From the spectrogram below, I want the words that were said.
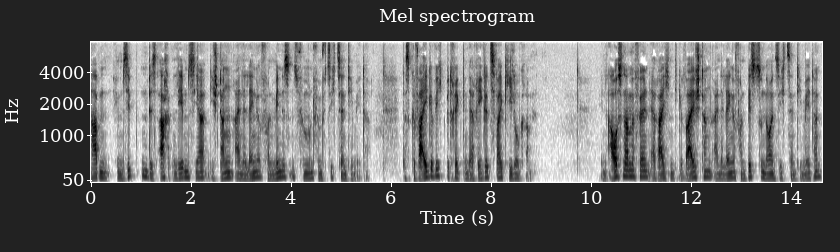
haben im siebten bis achten Lebensjahr die Stangen eine Länge von mindestens 55 cm. Das Geweihgewicht beträgt in der Regel 2 Kilogramm. In Ausnahmefällen erreichen die Geweihstangen eine Länge von bis zu 90 cm.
